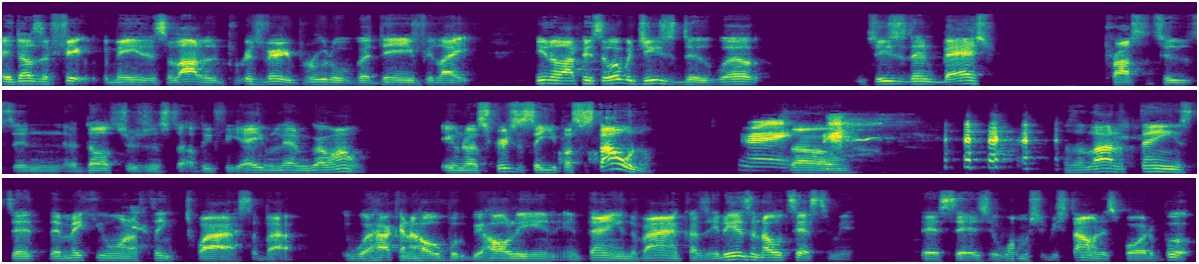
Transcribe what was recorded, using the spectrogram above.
it doesn't fit. I mean, it's a lot of it's very brutal, but then if you like, you know, a lot of people say, what would Jesus do? Well, Jesus didn't bash prostitutes and adulterers and stuff. He forgave and let them go on, even though the scriptures say you're supposed to stone them. Right. So there's a lot of things that that make you want to think twice about well, how can a whole book be holy and, and thing divine? Because it is an Old Testament that says your woman should be stoned as part of the book.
